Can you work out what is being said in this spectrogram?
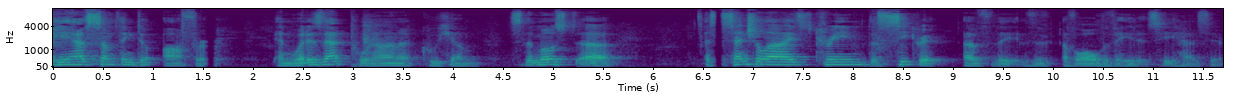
he has something to offer. And what is that? Purana Guhyam. It's the most uh, essentialized cream, the secret of, the, the, of all the Vedas he has there.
